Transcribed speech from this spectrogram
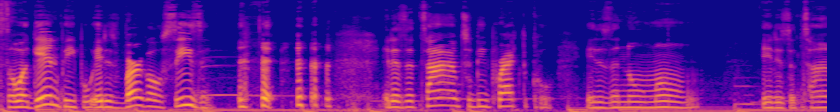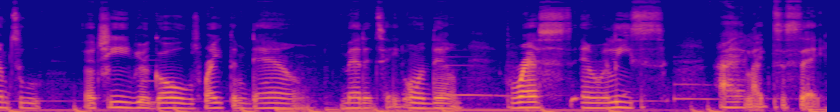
So again, people, it is Virgo season. it is a time to be practical. It is a new moon. It is a time to achieve your goals, write them down, meditate on them, rest and release. I like to say.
